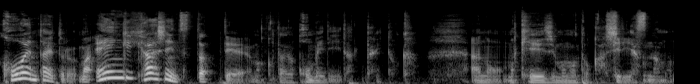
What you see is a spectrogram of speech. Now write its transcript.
公演タイトル。まあ、演劇配信つったって、まあ、例えばコメディだったりとか、あの、まあ、刑事物とかシリアスなも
